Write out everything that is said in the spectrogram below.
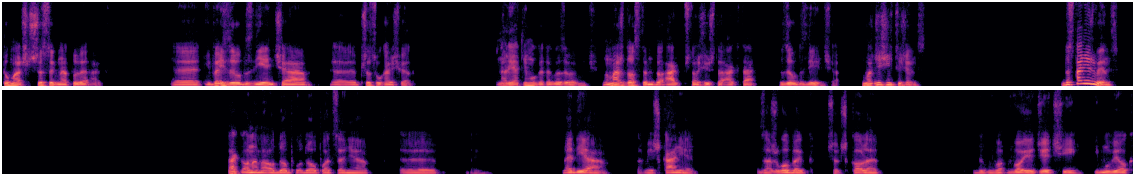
tu masz trzy sygnatury akt e, i weź zrób zdjęcia, e, przesłuchań świadków. No ale jak nie mogę tego zrobić? No masz dostęp do akt, przynosisz te akta, zrób zdjęcia. Masz 10 tysięcy. Dostaniesz więcej. Tak, ona ma do, do opłacenia e, media, za mieszkanie, za żłobek, przedszkole, dwo, dwoje dzieci i mówi OK.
